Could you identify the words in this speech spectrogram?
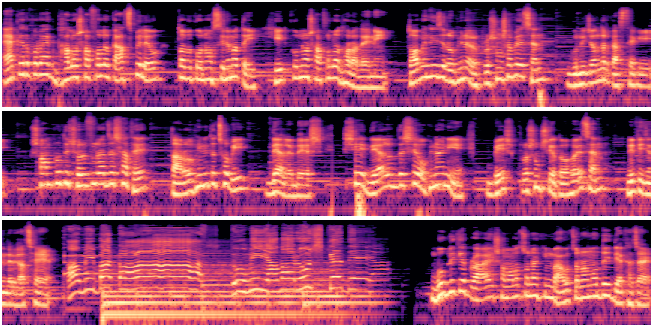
একের পর এক ভালো সাফল্যের কাজ পেলেও তবে কোনো সিনেমাতেই হিট কোনো সাফল্য ধরা দেয়নি। তবে নিজের অভিনয়ের প্রশংসা পেয়েছেন গুণীচন্দ্রের কাছ থেকেই। সম্প্রতি শরীফুল রাজের সাথে তার অভিনীত ছবি দেয়ালের দেশ। সেই দেয়ালের দেশে অভিনয় নিয়ে বেশ প্রশংসিত হয়েছেন নেটিজেনদের কাছে। আমি তুমি আমার উস্কে দেয়া বুবলিকে প্রায় সমালোচনা কিংবা আলোচনার মধ্যেই দেখা যায়।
